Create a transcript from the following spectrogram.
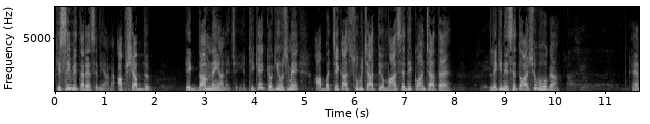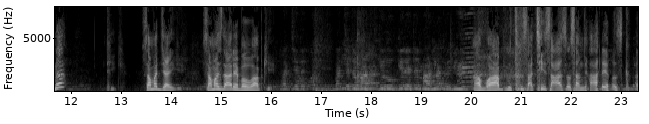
किसी भी तरह से नहीं आना। अपशब्द एकदम नहीं आने चाहिए ठीक है? क्योंकि उसमें आप बच्चे का शुभ चाहते हो माँ से अधिक कौन चाहता है? लेकिन इससे तो अशुभ होगा। है ना? ठीक है। समझ जाएगी। समझदार है बहू आपकी। तो अब आप तो अच्छी सास हो समझा रहे हो उसको।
